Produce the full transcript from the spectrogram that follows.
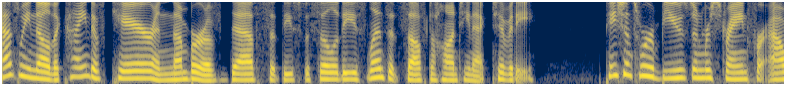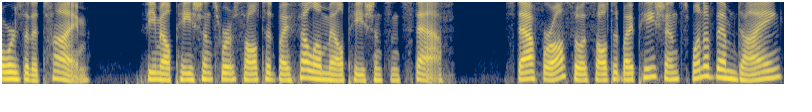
As we know, the kind of care and number of deaths at these facilities lends itself to haunting activity. Patients were abused and restrained for hours at a time. Female patients were assaulted by fellow male patients and staff. Staff were also assaulted by patients, one of them dying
